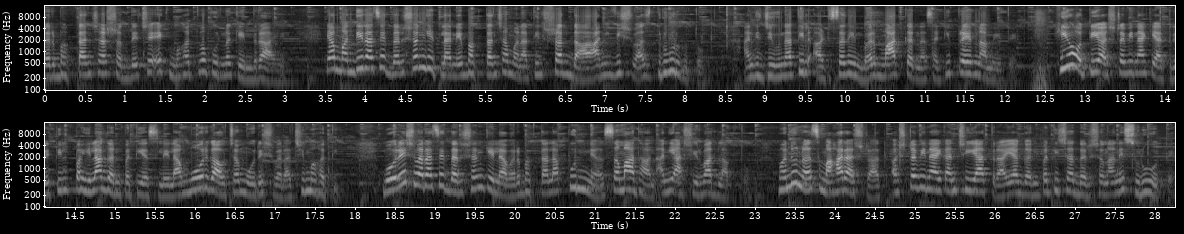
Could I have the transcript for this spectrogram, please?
तर भक्तांच्या श्रद्धेचे एक महत्त्वपूर्ण केंद्र आहे. या मंदिराचे दर्शन घेतल्याने भक्तांच्या मनातील श्रद्धा आणि विश्वास दृढ होतो आणि जीवनातील अडचणींवर मात करण्यासाठी प्रेरणा मिळते. ही होती अष्टविनायक यात्रेतील पहिला गणपती असलेला मोरगावच्या मोरेश्वराची महती. मोरेश्वराचे दर्शन केल्यावर भक्ताला पुण्य समाधान आणि आशीर्वाद लाभतो. म्हणूनच महाराष्ट्रात अष्टविनायकांची यात्रा या गणपतीच्या दर्शनाने सुरू होते.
